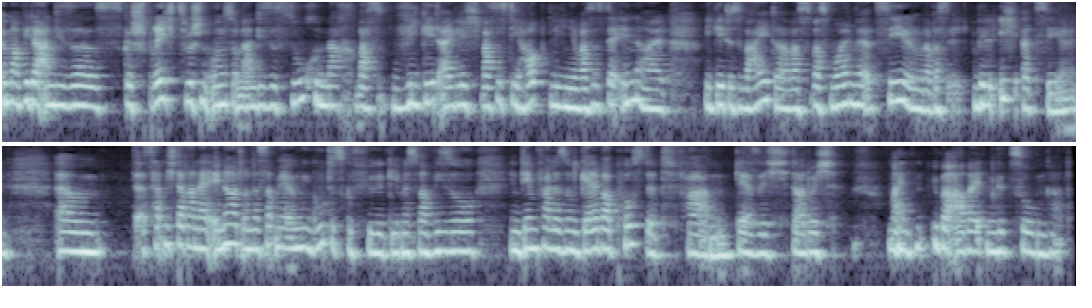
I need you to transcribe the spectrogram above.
immer wieder an dieses Gespräch zwischen uns und an dieses Suchen nach, was, wie geht eigentlich, was ist die Hauptlinie, was ist der Inhalt, wie geht es weiter, was, was wollen wir erzählen oder was will ich erzählen. Ähm, das hat mich daran erinnert und das hat mir irgendwie ein gutes Gefühl gegeben. Es war wie so, in dem Falle so ein gelber Post-it-Faden, der sich dadurch mein Überarbeiten gezogen hat.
